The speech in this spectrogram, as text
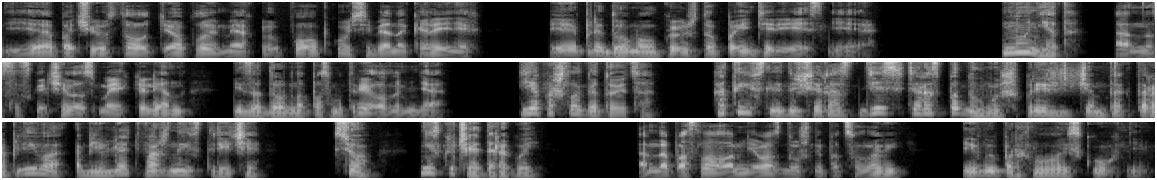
Я почувствовал теплую мягкую попку у себя на коленях и придумал кое-что поинтереснее. Ну нет. Анна соскочила с моих колен и задорно посмотрела на меня. Я пошла готовиться. А ты в следующий раз десять раз подумаешь, прежде чем так торопливо объявлять важные встречи. Все, не скучай, дорогой. Она послала мне воздушный поцелуй и выпорхнула из кухни.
